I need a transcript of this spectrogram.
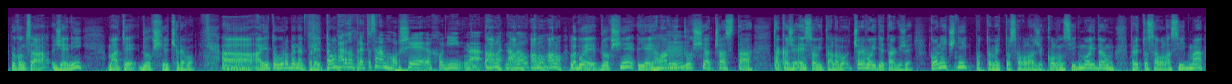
Dokonca ženy máte dlhšie črevo. A, a je to urobené preto... Pardon, preto sa nám horšie chodí na, Áno, na, na áno, veľkú? áno, áno, lebo je dlhšie, je hlavne dlhšia časť tá, taká, že esovita, lebo črevo ide tak, že konečník, potom je to sa volá, že kolon sigmoideum, preto sa volá sigma,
